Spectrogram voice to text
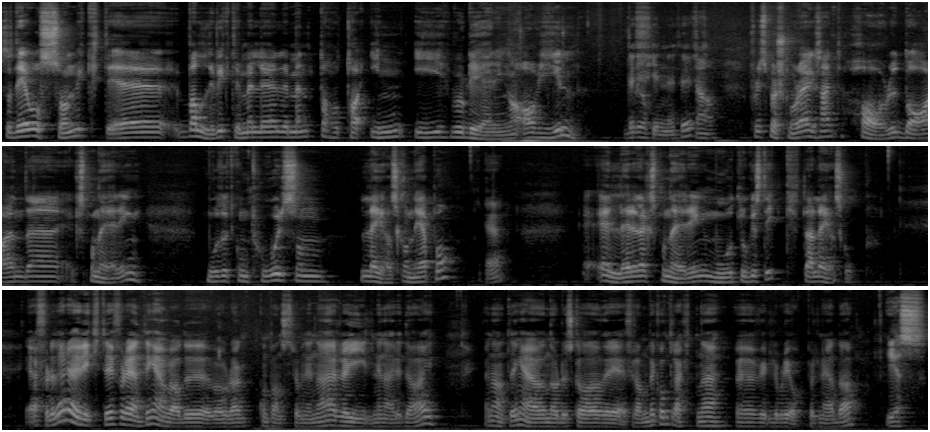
Så det er også en viktig, veldig viktig element da, å ta inn i vurderinga av yield. Definitivt. Ja. Fordi spørsmålet er, ikke sant, har du da en eh, eksponering mot et kontor som leia skal ned på, Ja. eller en eksponering mot logistikk der leia skal opp? Ja, for det der er jo viktig. For én ting er du, hvordan kontantstrømmen din er, eller gilden din er i dag. En annen ting er jo når du skal reforhandle kontraktene, øh, vil det bli opp eller ned da? Yes.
